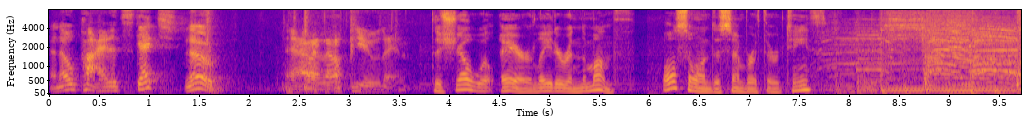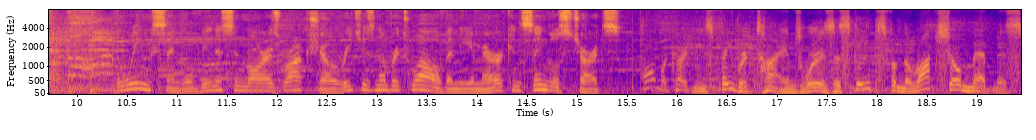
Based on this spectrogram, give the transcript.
And no pirate sketch? No. I'll help you then. The show will air later in the month. Also on December 13th, the Wings single Venus and Mars Rock Show reaches number 12 in the American singles charts. Paul McCartney's favorite times were his escapes from the rock show madness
